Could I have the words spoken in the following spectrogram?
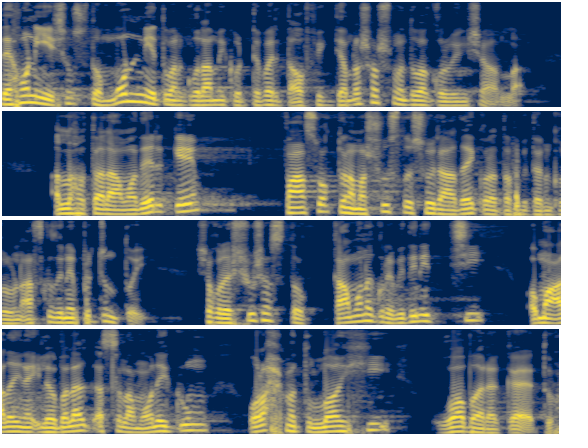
দেহ নিয়ে, সুস্থ মন নিয়ে তোমার গোলামি করতে পারি, তৌফিক দিয়ে আমরা সবসময় দোয়া করব ইনশাআল্লাহ। আল্লাহ তালা আমাদেরকে পাঁচ ওয়াক্ত আমার সুস্থ শরীর আদায় করা তফিক দান করুন। আজকে দিনে পর্যন্তই। সকলের সুস্বাস্থ্য কামনা করে বিদে নিচ্ছি। ওমা আদাইনা ইলাবালাক আসসালামু আলাইকুম ওরহমতুল্লাহি ওয়াবারাকাতুহ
